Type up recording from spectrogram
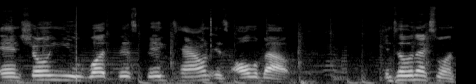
and showing you what this big town is all about. Until the next one.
